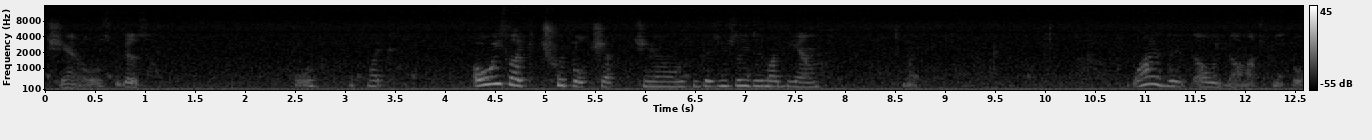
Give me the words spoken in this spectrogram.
channels because like always like triple check channels because usually there might be um like why is it always not much people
